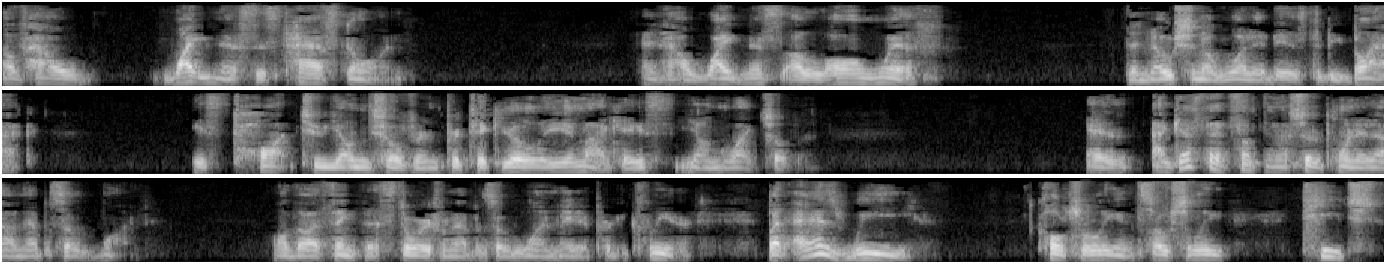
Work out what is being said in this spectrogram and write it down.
of how whiteness is passed on and how whiteness, along with the notion of what it is to be black, is taught to young children, particularly in my case, young white children. And I guess that's something I should have pointed out in episode one, although I think the story from episode one made it pretty clear. But as we culturally and socially teach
